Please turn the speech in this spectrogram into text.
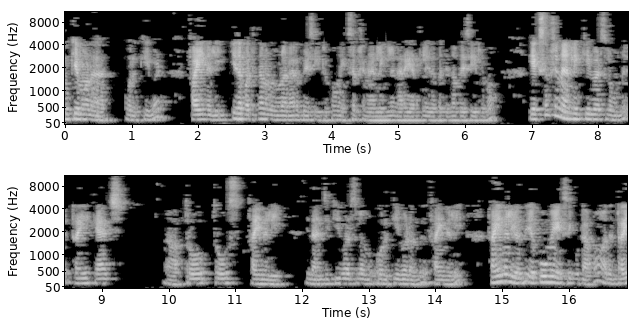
முக்கியமான ஒரு கீவேர்ட் ஃபைனலி இதை பற்றி தான் நம்ம இவ்வளோ நேரம் பேசிகிட்டு இருக்கோம். எக்ஸப்ஷன் ஹேண்ட்லிங்கில் நிறைய இடத்துல இதை பற்றி தான் பேசிக்கிட்டு இருக்கோம். எக்ஸப்ஷன் ஹேண்ட்லிங் கீவேர்ட்ஸில் ஒன்று try catch throw throws finally இந்த அஞ்சு கீவேர்ட்ஸில் ஒரு கீவேர்டு வந்து ஃபைனலி ஃபைனலி வந்து எப்பவுமே எக்ஸிக்யூட் ஆகும். அது ட்ரை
